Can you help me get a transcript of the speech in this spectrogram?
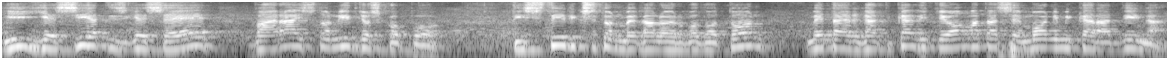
η ηγεσία της ΓΕΣΕΕ βαράει στον ίδιο σκοπό. Τη στήριξη των μεγαλοεργοδοτών με τα εργατικά δικαιώματα σε μόνιμη καραντίνα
